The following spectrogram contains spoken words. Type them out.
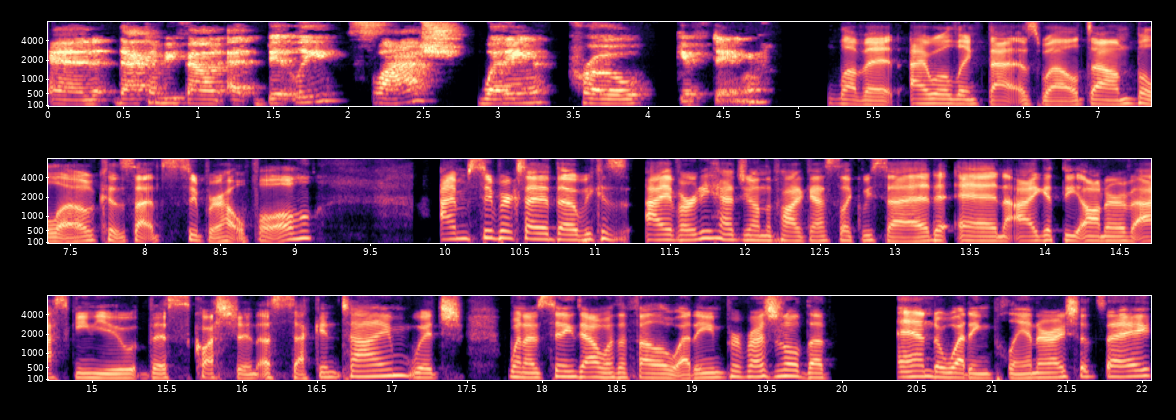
and that can be found at bit.ly slash wedding pro gifting. Love it. I will link that as well down below because that's super helpful. I'm super excited though because I've already had you on the podcast, like we said, and I get the honor of asking you this question a second time. Which, when I'm sitting down with a fellow wedding professional, that and a wedding planner, I should say,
